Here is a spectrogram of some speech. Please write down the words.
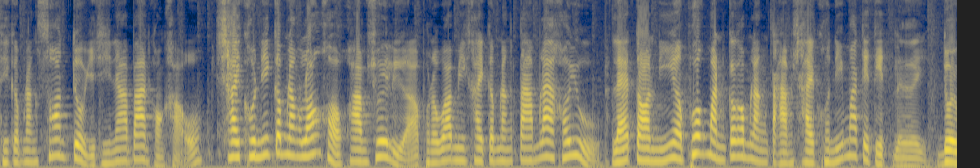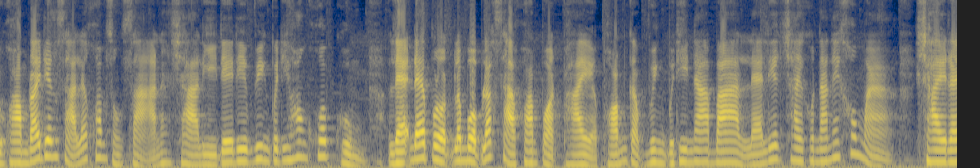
ที่กำลังซ่อนตัวอยู่ที่หน้าบ้านของเขา ชายคนนี้กำลังร้องขอความช่วยเหลือ เพราะว่ามีใครกำลังตามล่าเขาอยู่ และตอนนี้พวกมันก็กำลังตามชายคนนี้มาติดๆเลย โดยความไร้เดียงสาและความสงสาร ชาลีได้รีบวิ่งไปที่ห้องควบคุม และได้ปลดระบบรักษาความปลอดภัย พร้อมกับวิ่งไปที่หน้าบ้าน และเรียกชายคนนั้นให้เข้ามา ชายไร้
